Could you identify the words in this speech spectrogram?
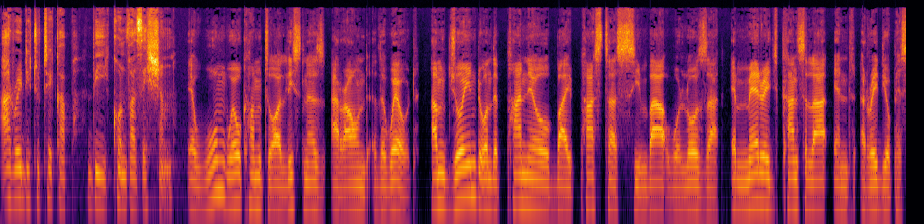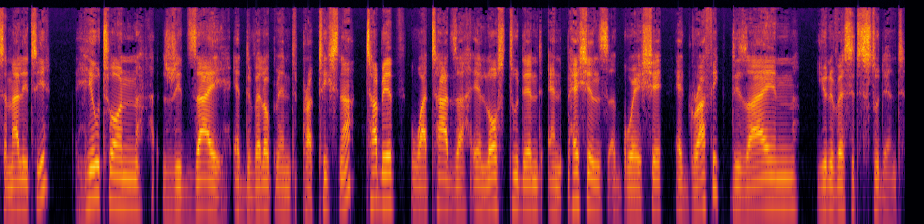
are ready to take up the conversation. A warm welcome to our listeners around the world. I'm joined on the panel by Pastor Simba Woloza, a marriage counselor and radio personality, Hilton Zwidzai, a development practitioner, Tabith Watadza, a law student, and Patience Gweshe, a graphic design university student.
